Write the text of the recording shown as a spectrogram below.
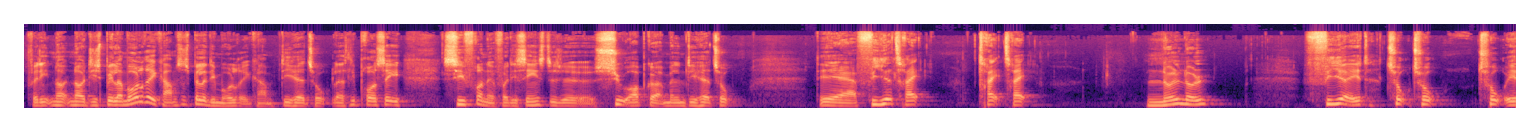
Fordi når, når de spiller målrige kamp, så spiller de målrige kamp, de her to. Lad os lige prøve at se cifrene for de seneste øh, syv opgør mellem de her to. Det er 4-3, 3-3, 0-0, 4-1, 2-2, 2-1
